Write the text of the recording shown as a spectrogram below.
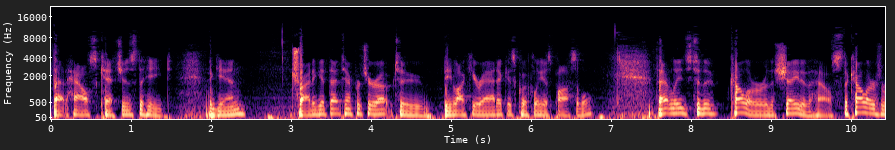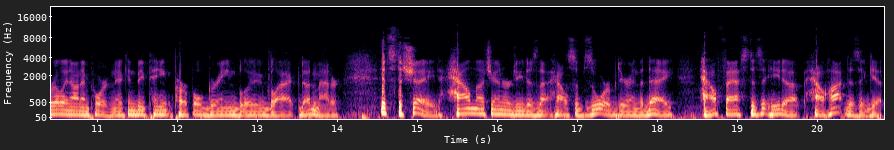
that house catches the heat. Again, Try to get that temperature up to be like your attic as quickly as possible. That leads to the color or the shade of the house. The color is really not important. It can be pink, purple, green, blue, black, doesn't matter. It's the shade. How much energy does that house absorb during the day? How fast does it heat up? How hot does it get?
